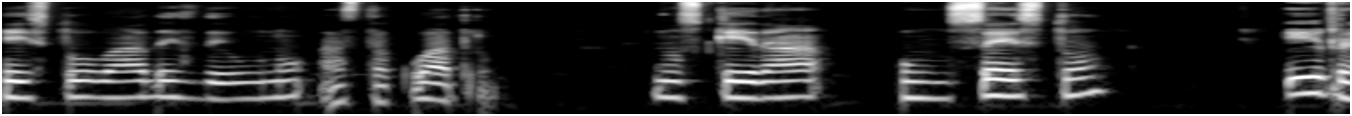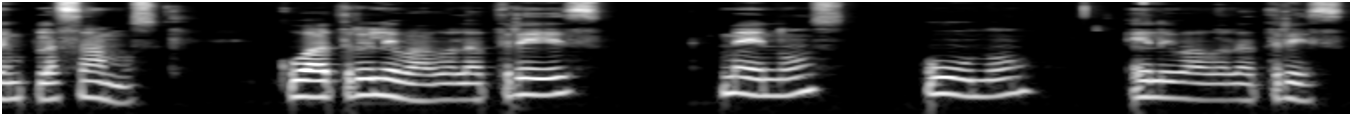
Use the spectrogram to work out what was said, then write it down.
Esto va desde 1 hasta 4. Nos queda un sexto y reemplazamos 4 elevado a la 3 menos 1 elevado a la 3.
